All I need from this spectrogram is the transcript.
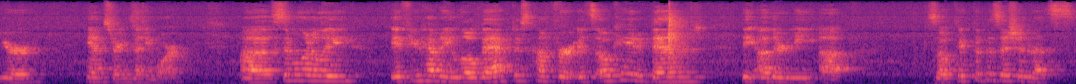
your hamstrings anymore. Uh, similarly, if you have any low back discomfort, it's okay to bend the other knee up. So pick the position that's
